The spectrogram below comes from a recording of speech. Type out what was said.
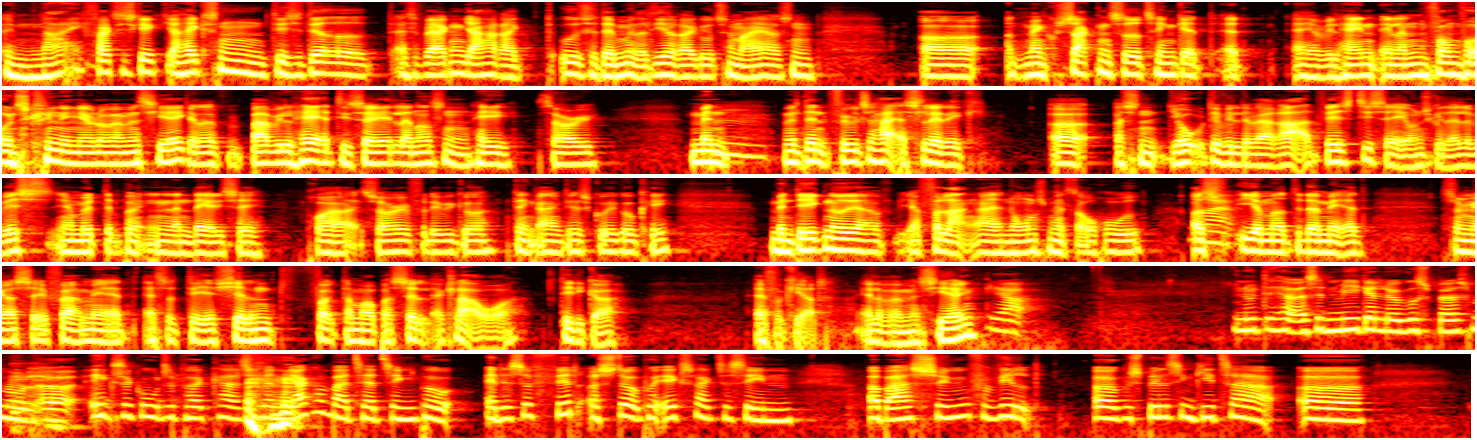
Øhm, nej, faktisk ikke. Jeg har ikke sådan decideret, altså hverken jeg har rækket ud til dem, eller de har rækket ud til mig, og sådan. Og, og man kunne sagtens sidde og tænke, at, at, at jeg ville have en, en eller anden form for undskyldning, eller hvad man siger, ikke? Eller bare ville have, at de sagde et eller andet sådan, hey, sorry. Men, mm. men den følelse har jeg slet ikke. Og, og sådan, jo, det ville da være rart, hvis de sagde undskyld, eller hvis jeg mødte dem på en eller anden dag, og de sagde, prøv at høre, sorry for det, vi gjorde dengang, det er sgu ikke okay. Men det er ikke noget, jeg, jeg forlanger af nogen som helst overhovedet. Også Nej. i og med det der med, at, som jeg også sagde før, med at altså, det er sjældent folk, der mobber selv, er klar over, det de gør, er forkert. Eller hvad man siger, ikke? Ja. Nu er det her også et mega lukket spørgsmål, og ikke så god til podcast, men jeg kom bare til at tænke på, er det så fedt at stå på X-Factor-scenen og bare synge for vildt, og kunne spille sin guitar, og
